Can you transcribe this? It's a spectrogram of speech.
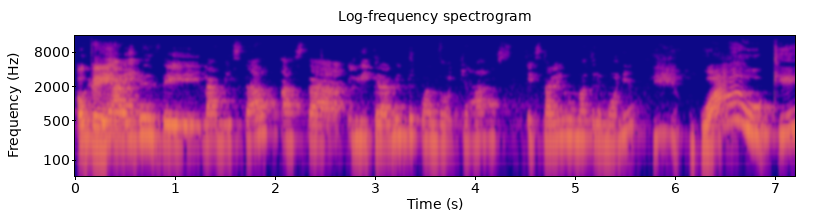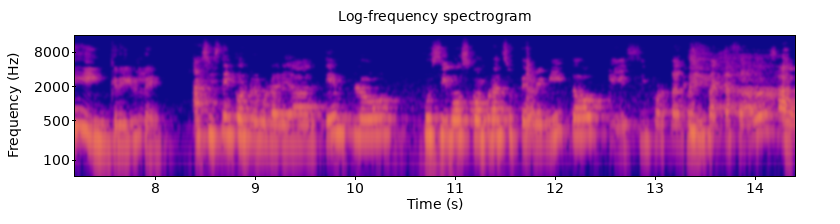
porque Ok. hay desde la amistad hasta literalmente cuando ya están en un matrimonio. ¡Wow! ¡Qué increíble! Asisten con regularidad al templo, pusimos, compran su terrenito, que es importante cuando están casados o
